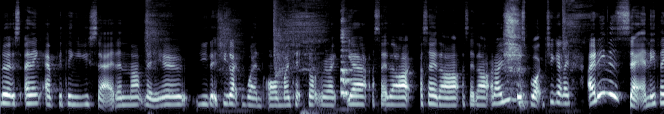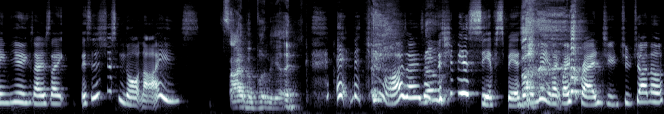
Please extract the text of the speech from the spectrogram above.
Lewys, I think everything you said in that video, you literally like went on my TikTok and were like, yeah, I say that, I say that, I say that. And I was just watching it, like, I didn't even say anything to you because I was like, this is just not nice. Cyberbullying. It literally was. I was like, this should be a safe space for me, like my friend's YouTube channel,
